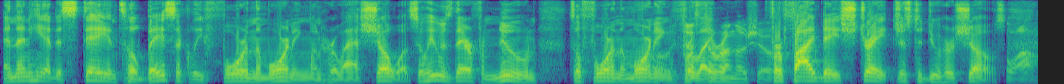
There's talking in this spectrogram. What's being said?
And then he had to stay until basically four in the morning when her last show was. So he was there from noon till four in the morning Oh, for to like run those shows. for five days straight just to do her shows. Wow.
